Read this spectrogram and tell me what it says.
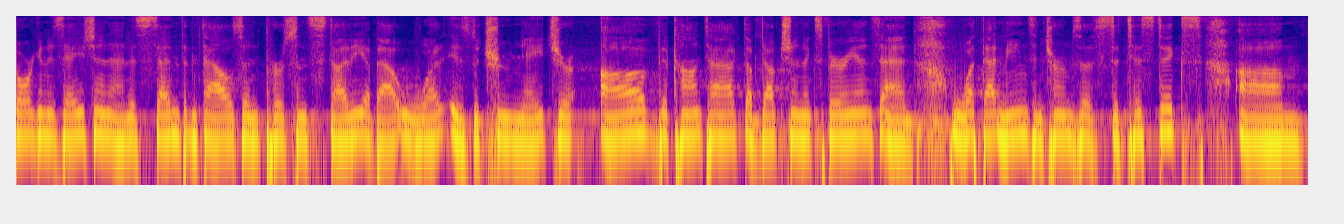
organization and his 7,000 person study about what is the true nature of the contact abduction experience and what that means in terms of statistics. Um,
